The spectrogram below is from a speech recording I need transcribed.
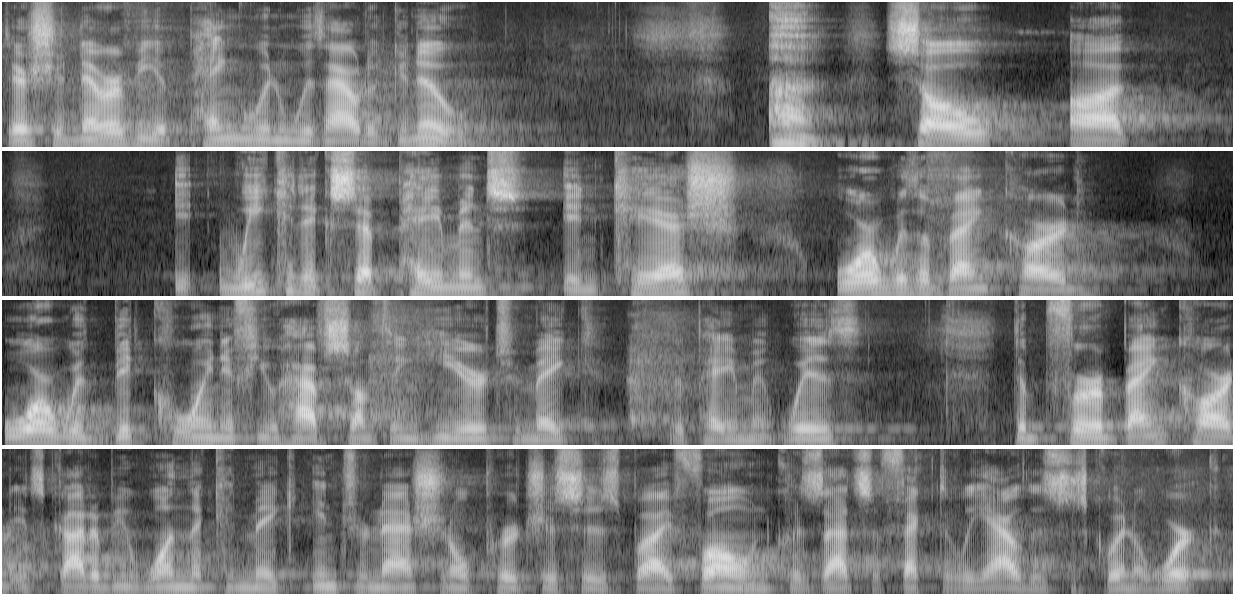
There should never be a penguin without a GNU. so uh, we can accept payment in cash or with a bank card or with Bitcoin if you have something here to make the payment with. The, for a bank card, it's got to be one that can make international purchases by phone because that's effectively how this is going to work.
